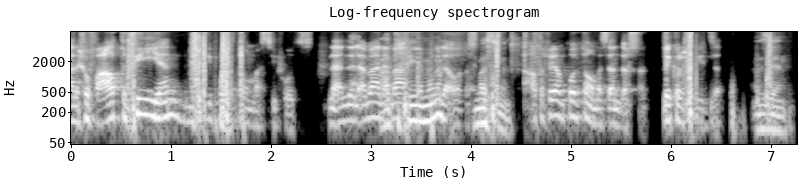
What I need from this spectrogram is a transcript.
أنا أشوف عاطفيا بدي بول توماس يفوز. لأن الامانه ما عاطفيا منو؟ ولا. ما سمعت. عاطفيا بول توماس أندرسون Licorice Pizza زين.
